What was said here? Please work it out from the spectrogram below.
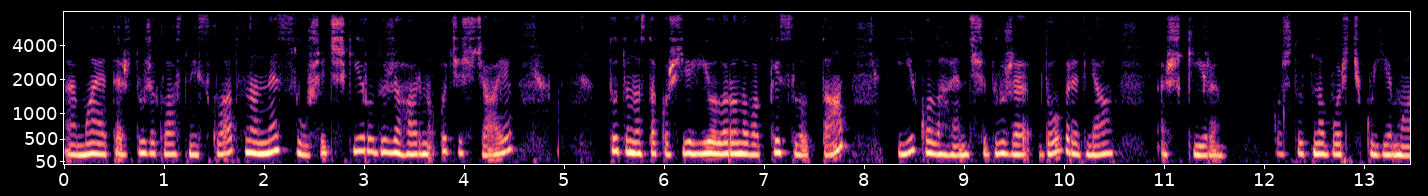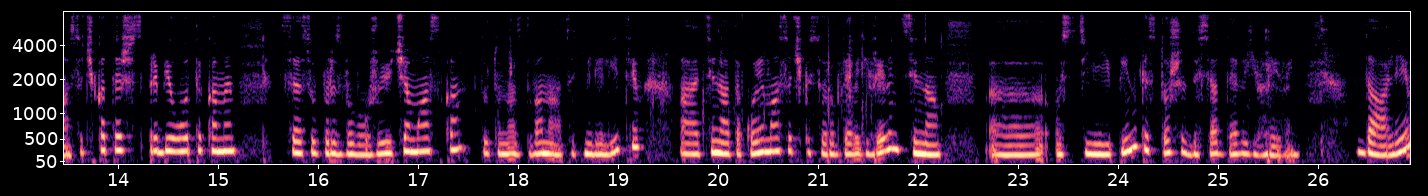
Має теж дуже класний склад. Вона не сушить шкіру, дуже гарно очищає. Тут у нас також є гіалуронова кислота і колаген, що дуже добре для шкіри. Також тут в наборчику є масочка теж з пребіотиками. Це суперзволожуюча маска. Тут у нас 12 мл. Ціна такої масочки 49 гривень. Ціна е, ось цієї пінки 169 гривень. Далі,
